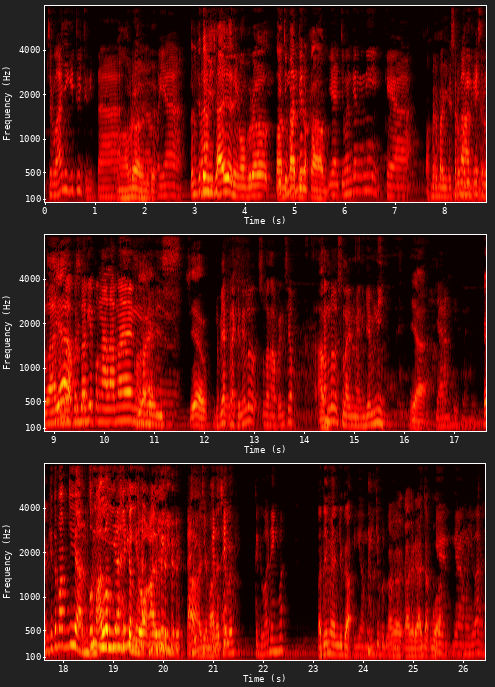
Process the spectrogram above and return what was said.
seru aja gitu cerita. Ngobrol Nah, gitu. Oh iya. Tapi Apa? kita bisa aja nih ngobrol tanpa cuman kan- direkam. Ya cuman kan ini kayak Berbagi keseruan. berbagi keseruan, Siap, berbagi pengalaman. Oh, guys. Siap. Tapi akhir-akhir ini lu suka ngapain sih? Kan lu selain main game nih, Ya. Jarang sih sebenarnya. Kan kita PUBG-an Oh, semalam iya, chicken iya. dua kali. Iya. Tadi ah, gimana chicken, sih eh. lu? Kedua deh gua. Tadi main juga. Iya, menuju kedua. Kagak kagak diajak gua. Gila, gila mau juara.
